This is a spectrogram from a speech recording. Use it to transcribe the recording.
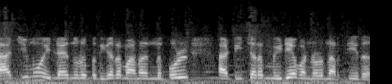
രാജ്യമോ ഇല്ല എന്നുള്ള പ്രതികരണമാണ് ഇന്നിപ്പോൾ ടീച്ചർ മീഡിയ വണ്ണോട് നടത്തിയത്.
